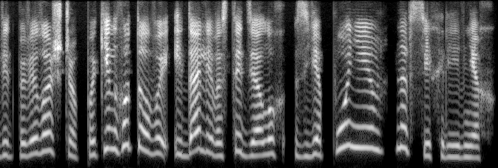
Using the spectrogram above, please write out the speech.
відповіло, що Пекін готовий і далі вести діалог з Японією на всіх рівнях.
